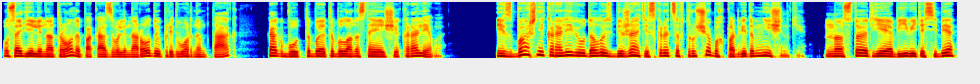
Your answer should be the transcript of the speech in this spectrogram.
усадили на трон и показывали народу и придворным так, как будто бы это была настоящая королева. Из башни королеве удалось бежать и скрыться в трущобах под видом нищенки, но стоит ей объявить о себе,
